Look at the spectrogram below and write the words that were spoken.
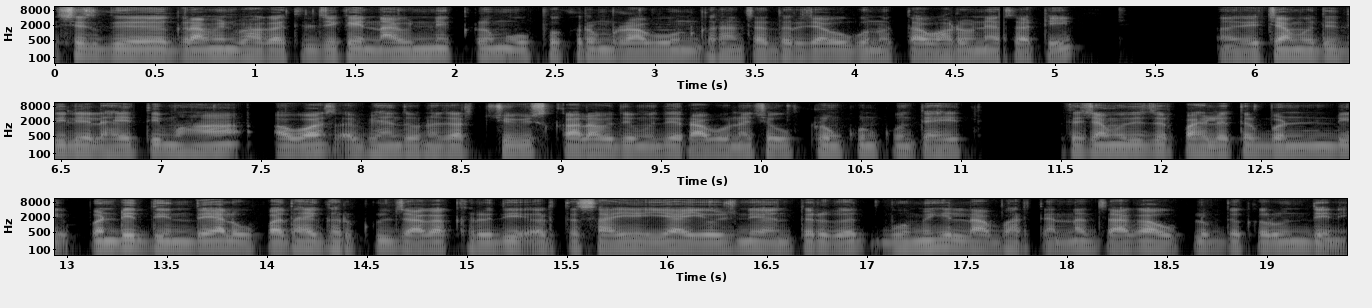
तसेच ग ग्रामीण भागातील जे काही नाविन्यक्रम उपक्रम राबवून घरांचा दर्जा व गुणवत्ता वाढवण्यासाठी याच्यामध्ये दिलेलं आहे ती महा आवास अभियान दोन हजार चोवीस कालावधीमध्ये राबवण्याचे उपक्रम कोणकोणते आहेत? त्याच्यामध्ये जर पाहिलं तर बंडी पंडित दीनदयाल उपाध्याय घरकुल जागा खरेदी अर्थसहाय्य या योजनेअंतर्गत भूमिहीन लाभार्थ्यांना जागा उपलब्ध करून देणे.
